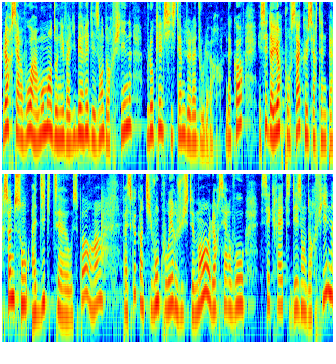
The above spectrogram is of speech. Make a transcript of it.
leur cerveau, à un moment donné, va libérer des endorphines, bloquer le système de la douleur. D'accord? Et c'est d'ailleurs pour ça que certaines personnes sont addictes euh, au sport, hein, parce que quand ils vont courir, justement, leur cerveau sécrète des endorphines,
